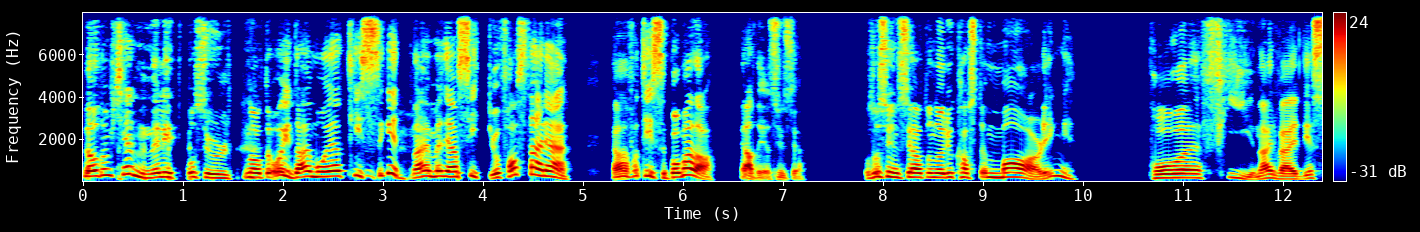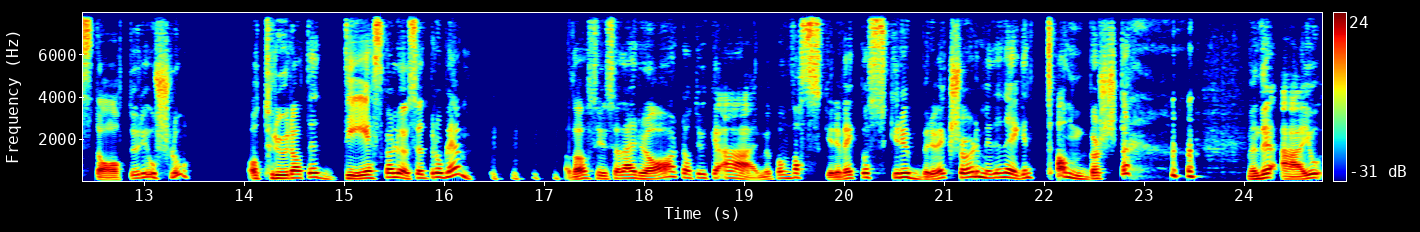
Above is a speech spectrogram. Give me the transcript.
La dem kjenne litt på sulten og at 'oi, der må jeg tisse, gitt'. Nei, men jeg sitter jo fast her, jeg. Ja, får tisse på meg, da. Ja, det syns jeg. Og så syns jeg at når du kaster maling på fine, ærverdige statuer i Oslo, og tror at det, det skal løse et problem, ja, da syns jeg det er rart at du ikke er med på å vaske det vekk og skrubbe det vekk sjøl med din egen tannbørste. Men det er jo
